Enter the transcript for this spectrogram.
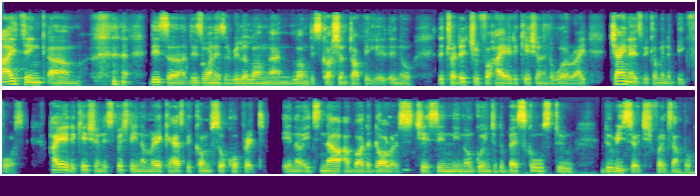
I think um, this uh, this one is a really long and long discussion topic. You know, the trajectory for higher education in the world, right? China is becoming a big force. Higher education, especially in America, has become so corporate. You know, it's now about the dollars chasing. You know, going to the best schools to do research, for example.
